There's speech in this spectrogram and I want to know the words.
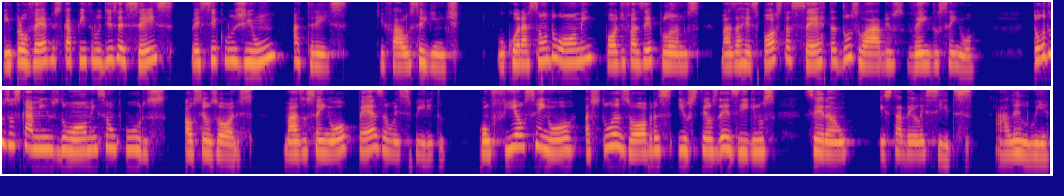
em Provérbios capítulo 16, versículos de 1 a 3, que fala o seguinte: O coração do homem pode fazer planos, mas a resposta certa dos lábios vem do Senhor. Todos os caminhos do homem são puros, aos seus olhos, mas o Senhor pesa o espírito. Confia ao Senhor as tuas obras e os teus desígnios serão estabelecidos. Aleluia.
